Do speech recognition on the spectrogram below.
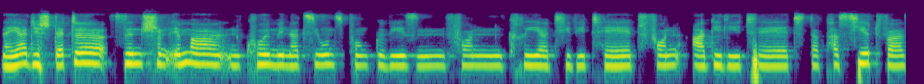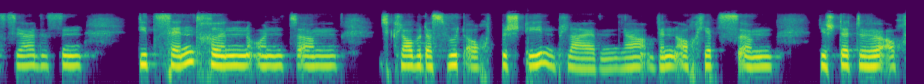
Naja, die Städte sind schon immer ein Kulminationspunkt gewesen von Kreativität, von Agilität. Da passiert was, ja. Das sind die Zentren und ähm, ich glaube, das wird auch bestehen bleiben, ja. Wenn auch jetzt ähm, die Städte auch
